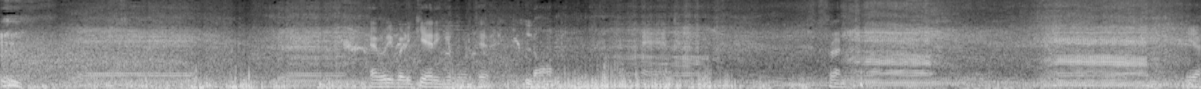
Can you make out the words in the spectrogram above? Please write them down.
everybody caring about their lawn and front yeah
